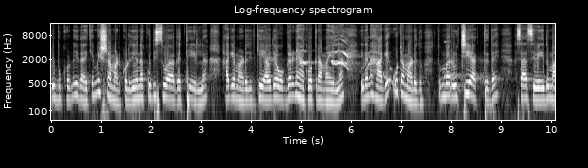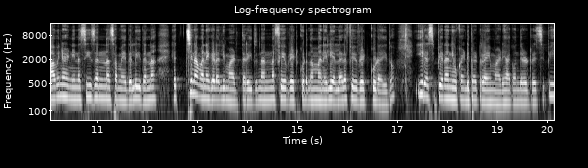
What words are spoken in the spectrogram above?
ರುಬ್ಬಿಕೊಂಡು ಇದಕ್ಕೆ ಮಿಶ್ರ ಮಾಡ್ಕೊಳ್ಳೋದು. ಇದನ್ನು ಕುದಿಸುವ ಅಗತ್ಯ ಇಲ್ಲ. ಹಾಗೆ ಮಾಡೋದು. ಇದಕ್ಕೆ ಯಾವುದೇ ಒಗ್ಗರಣೆ ಹಾಕುವ ಕ್ರಮ ಇಲ್ಲ. ಇದನ್ನು ಹಾಗೆ ಊಟ ಮಾಡೋದು. ತುಂಬ ರುಚಿ ಆಗ್ತದೆ ಸಾಸಿವೆ. ಇದು ಮಾವಿನ ಹಣ್ಣಿನ ಸೀಸನ್ನ ಸಮಯದಲ್ಲಿ ಇದನ್ನು ಹೆಚ್ಚಿನ ಮನೆಗಳಲ್ಲಿ ಮಾಡ್ತಾರೆ. ಇದು ನನ್ನ ಫೇವ್ರೇಟ್ ಕೂಡ. ನಮ್ಮ ಮನೇಲಿ ಎಲ್ಲರ ಫೇವ್ರೇಟ್ ಕೂಡ ಇದು. ಈ ರೆಸಿಪಿಯನ್ನು ನೀವು ಖಂಡಿತ ಟ್ರೈ ಮಾಡಿ. ಹಾಗೆ ಒಂದೆರಡು ರೆಸಿಪಿ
